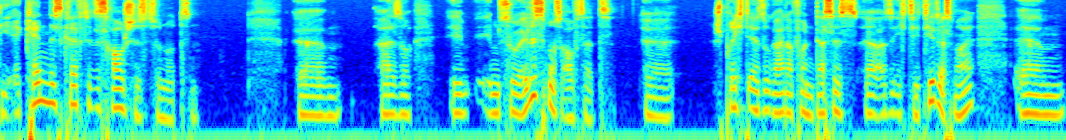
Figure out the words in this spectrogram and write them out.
die Erkenntniskräfte des Rausches zu nutzen. Ähm, also im, im Surrealismusaufsatz äh, spricht er sogar davon, dass es, äh, also ich zitiere das mal, ähm,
